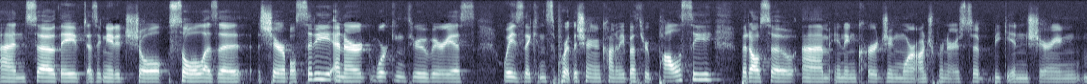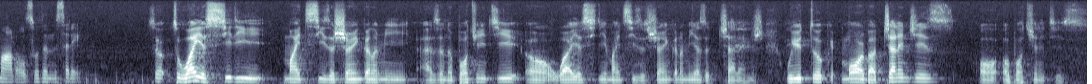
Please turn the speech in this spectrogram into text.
And so they've designated Seoul as a shareable city and are working through various ways they can support the sharing economy, both through policy, but also um, in encouraging more entrepreneurs to begin sharing models within the city. So, so why a city might see the sharing economy as an opportunity or why a city might see the sharing economy as a challenge. Will you talk more about challenges or opportunities?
